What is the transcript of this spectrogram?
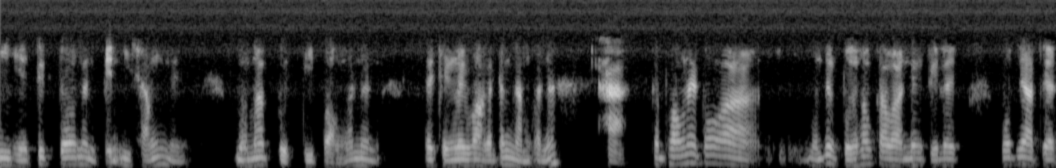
มีเหตุตึกโตนั่นเป็นอีสังนี่เมื่อมาปุดตีป่องอันนั้นได้ถึงเลยว่ากันตั้งนำกันนะค่ะกำพองได้เพราะว่าเหมือนเรื่องเปิดเขากาว่าหนึ่งตีเลยโคตรยาเป็ด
